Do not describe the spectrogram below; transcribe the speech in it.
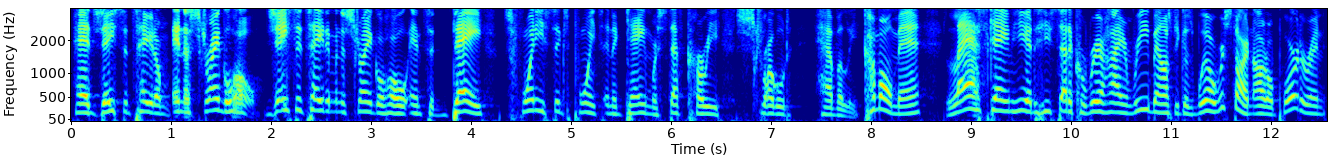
had Jayson Tatum in a stranglehold. Jayson Tatum in a stranglehold, and today 26 points in a game where Steph Curry struggled heavily. Come on, man. Last game he had he set a career high in rebounds because well, we're starting Otto Porter and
